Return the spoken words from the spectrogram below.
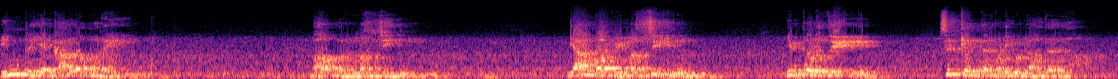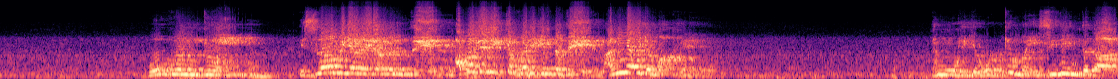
இன்றைய காலம் வரை பாபர் மஸ்ஜித் யார் பாபி மஸ்ஜித்? இப்பொழுது சிக்கந்தர் அதெல்லாம் ஒவ்வொன்றும் இஸ்லாமியர்களிடமிருந்து அபகரிக்கப்படுகின்றது அநியாயமாக. நம்முடைய ஒற்றுமை சிதைந்ததால்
